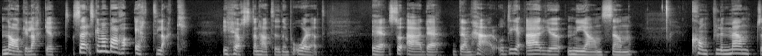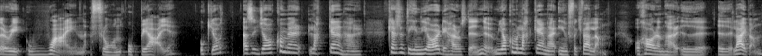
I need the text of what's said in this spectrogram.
nagellacket. Så här, ska man bara ha ett lack i höst den här tiden på året eh, så är det den här. Och det är ju nyansen Complimentary Wine från OPI. Och jag, alltså jag kommer lacka den här, kanske inte hinner göra det här hos dig nu, men jag kommer lacka den här inför kvällen och ha den här i, i liven.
